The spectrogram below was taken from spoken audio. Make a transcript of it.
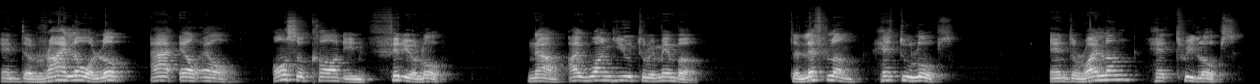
and the right lower lobe, RLL, also called the inferior lobe. Now, I want you to remember the left lung had two lobes, and the right lung had three lobes.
